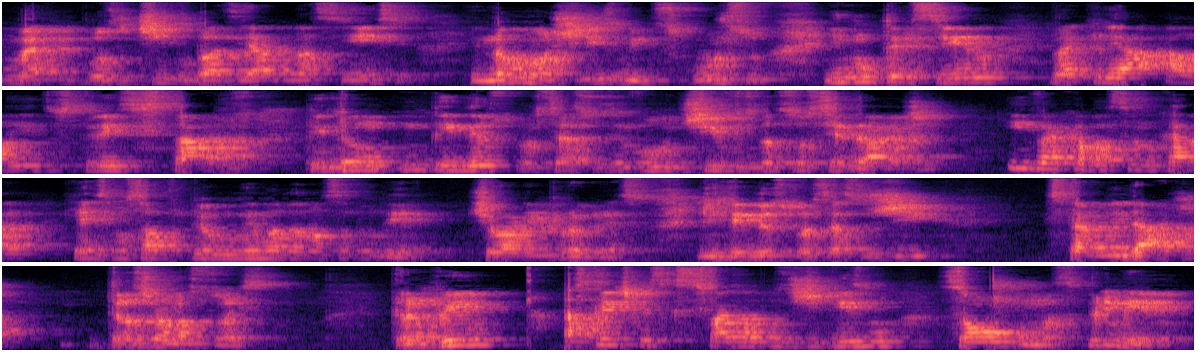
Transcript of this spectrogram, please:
um método positivo baseado na ciência e não no achismo e discurso. E no terceiro, vai criar a lei dos três estágios, tentando entender os processos evolutivos da sociedade e vai acabar sendo o cara que é responsável pelo lema da nossa bandeira, de ordem e progresso, de entender os processos de estabilidade e transformações. Tranquilo? As críticas que se faz ao positivismo são algumas. Primeiro,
